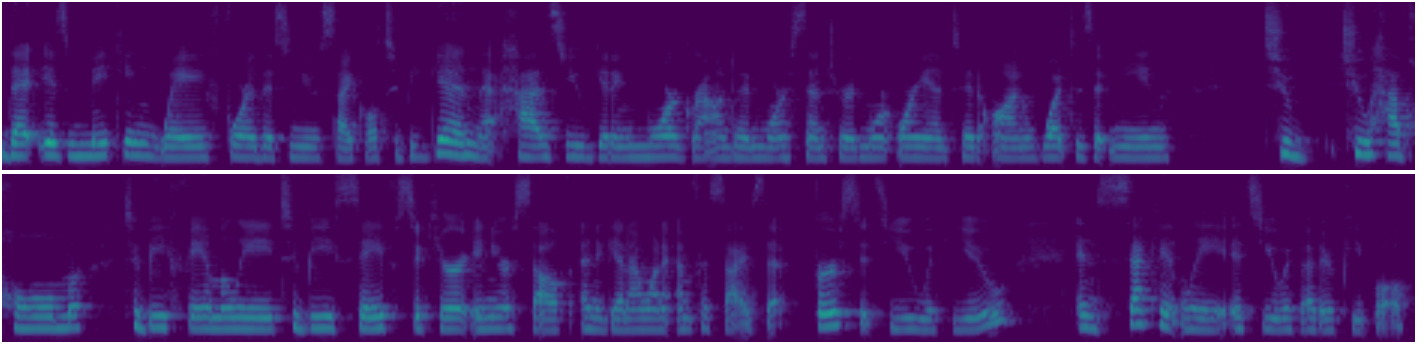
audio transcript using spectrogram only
that is making way for this new cycle to begin that has you getting more grounded, more centered, more oriented on what does it mean to to have home, to be family, to be safe, secure in yourself. And again, I want to emphasize that first it's you with you and secondly, it's you with other people.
